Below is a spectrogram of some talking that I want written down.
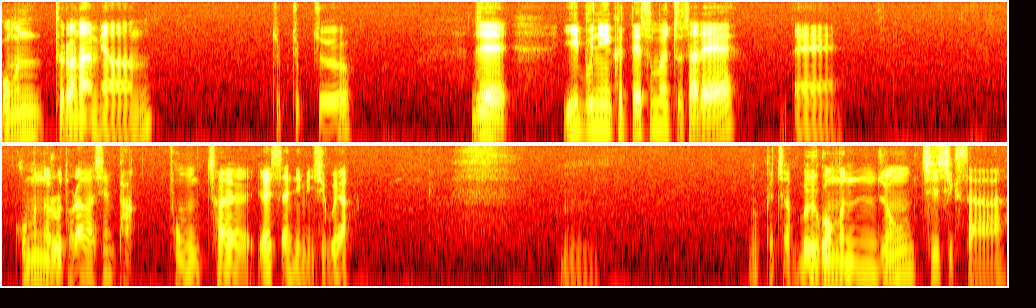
고문 드러나면 쭉쭉쭉. 이제 이분이 그때 22살에 예, 고문으로 돌아가신 박종철 열사님이시고요. 음, 그쵸. 물고문 중 질식사.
